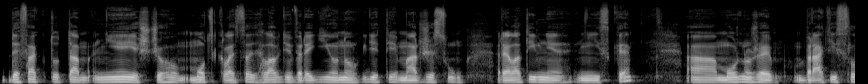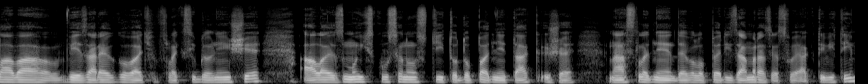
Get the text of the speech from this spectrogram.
de facto tam nie je z čoho moc klesať, hlavne v regiónoch, kde tie marže sú relatívne nízke a možno, že Bratislava vie zareagovať flexibilnejšie, ale z mojich skúseností to dopadne tak, že následne developeri zamrazia svoje aktivity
